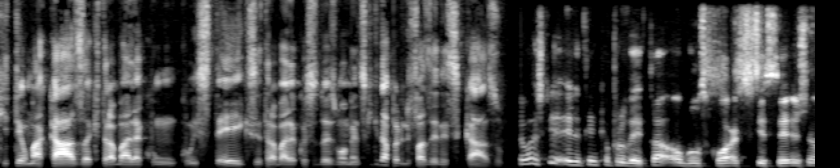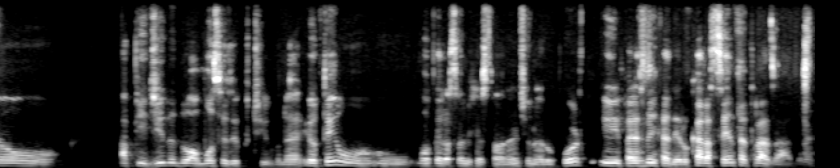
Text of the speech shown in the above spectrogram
que tem uma casa que trabalha com, com steaks e trabalha com esses dois momentos, o que, que dá para ele fazer nesse caso? Eu acho que ele tem que aproveitar alguns cortes que sejam a pedida do almoço executivo, né? Eu tenho um, uma operação de restaurante no aeroporto e parece brincadeira, o cara senta atrasado, né?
